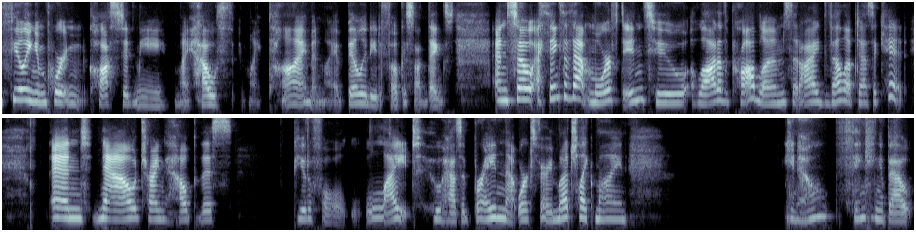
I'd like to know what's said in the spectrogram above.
feeling important costed me my health, my time, and my ability to focus on things. And so I think that that morphed into a lot of the problems that I developed as a kid. And now trying to help this beautiful light who has a brain that works very much like mine, you know, thinking about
